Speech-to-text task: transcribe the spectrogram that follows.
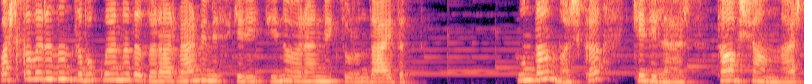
Başkalarının tavuklarına da zarar vermemesi gerektiğini öğrenmek zorundaydı. Bundan başka kediler, tavşanlar,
